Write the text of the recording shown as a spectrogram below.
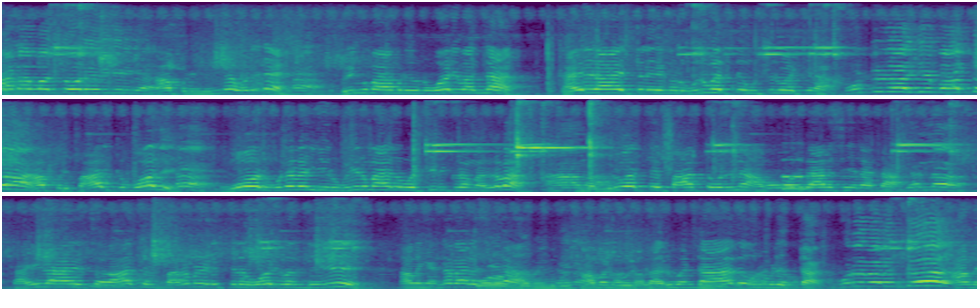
ஆணவத்தோடு இருக்கிறீங்க. அப்படி நின்ற உடனே ஆ. பிரிங்குமாமுனி ஓடி வந்தான். கைலாயத்துல எங்கள் உருவத்தை உற்று நோக்கினான் உற்று நோக்கி பார்த்தா அப்படி பார்க்கும்போது ஆ. ஓர் உடலை இரு உயிருமாக வச்சிருக்கிறோம் அல்லவா? அந்த உருவத்தை பார்த்த உடனே அவன் ஒரு வேலை செய்யறான்டா என்ன? கைலாய வாசல் பரமனிடத்துல ஓடி வந்து அவன் என்ன வேலை செய்யறான் அவன் ஒரு கருவண்டாக உருவெடுத்தான் உருவெடுத்து அந்த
